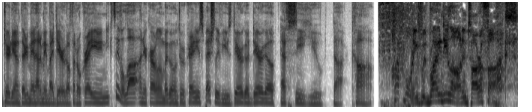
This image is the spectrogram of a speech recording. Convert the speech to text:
dirty on 30 made how to made by Dirigo Federal Credit Union. You can save a lot on your car loan by going through a credit union, especially if you use Dirigo. DirigoFCU.com. Hot mornings with Brian DeLon and Tara Fox.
